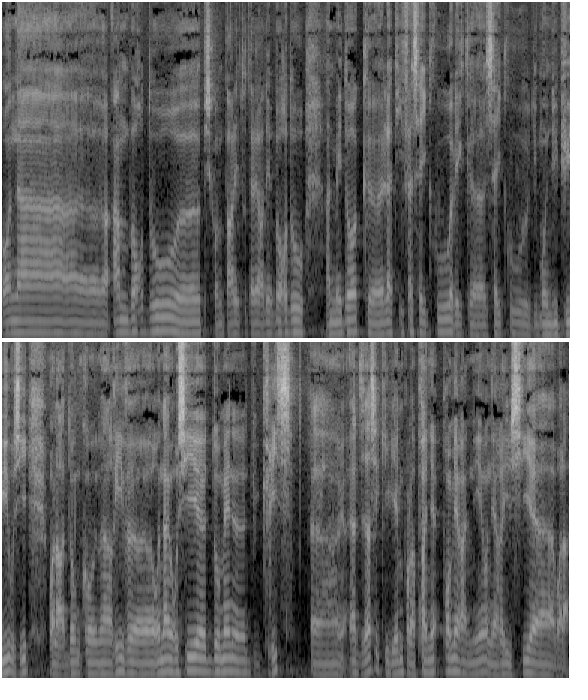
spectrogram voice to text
On a euh, en Bordeaux, euh, puisqu'on parlait tout à l'heure des Bordeaux, en Médoc, euh, Latifa Saïkou avec euh, Saïkou du Mont du Puy aussi. Voilà, donc on arrive, euh, on a aussi euh, domaine du Gris. Euh, Alsace qui vient pour la première année, on a réussi à voilà.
